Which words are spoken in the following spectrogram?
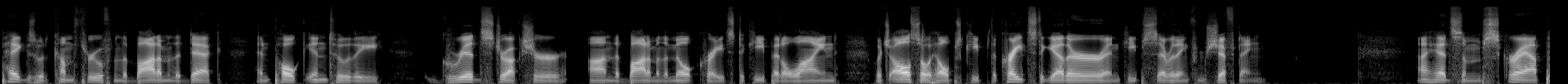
pegs would come through from the bottom of the deck and poke into the grid structure on the bottom of the milk crates to keep it aligned, which also helps keep the crates together and keeps everything from shifting. I had some scrap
